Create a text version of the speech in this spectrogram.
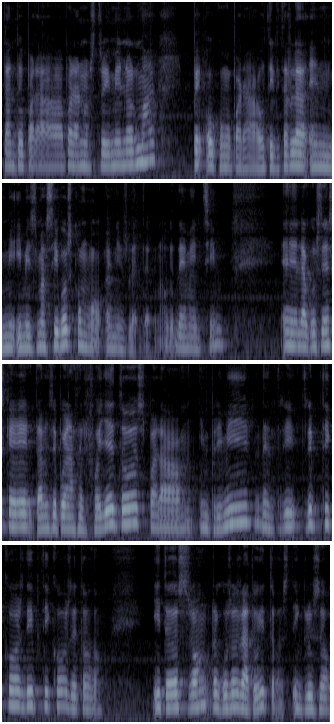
tanto para, para nuestro email normal o como para utilizarla en emails masivos como el newsletter ¿no? de MailChimp. Eh, la cuestión es que también se pueden hacer folletos para imprimir, trípticos, dípticos, de todo. Y todos son recursos gratuitos. Incluso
